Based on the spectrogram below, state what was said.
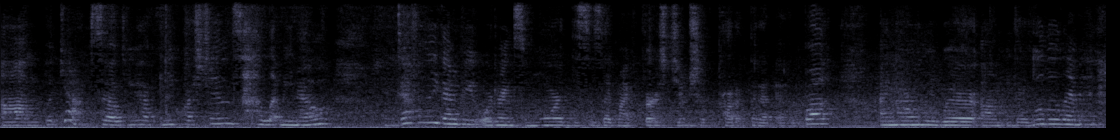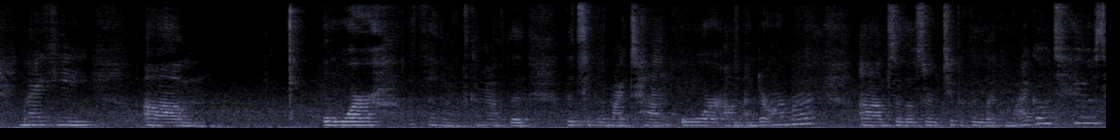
Um, but yeah, so if you have any questions, let me know. Definitely gonna be ordering some more. This is like my first Gymshark product that I've ever bought. I normally wear um, either Lululemon, Nike, um, or what's the other one that's coming off the, the tip of my tongue, or um, Under Armour. Um, so those are typically like my go-tos,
